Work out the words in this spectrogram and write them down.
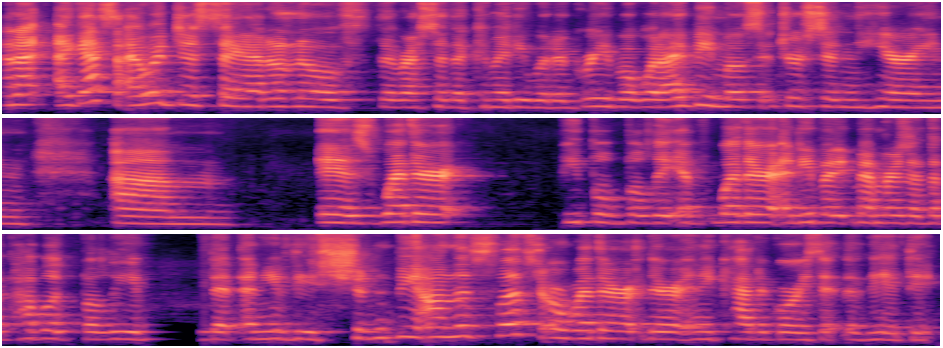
And I, I, guess I would just say, I don't know if the rest of the committee would agree, but what I'd be most interested in hearing um, is whether people believe, whether anybody, members of the public believe that any of these shouldn't be on this list or whether there are any categories that they, th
